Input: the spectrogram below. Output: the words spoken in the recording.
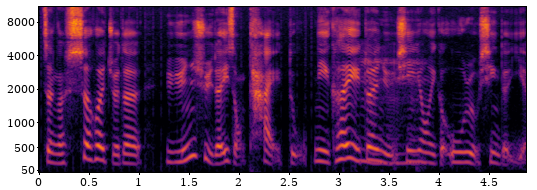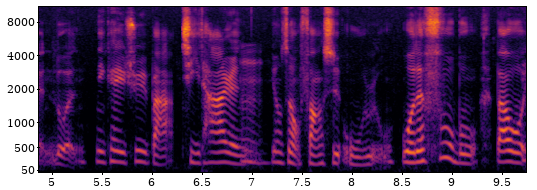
整个社会觉得允许的一种态度。你可以对女性用一个侮辱性的言论，你可以去把其他人嗯用这种方式侮辱。我的父母把我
